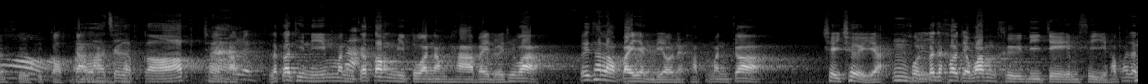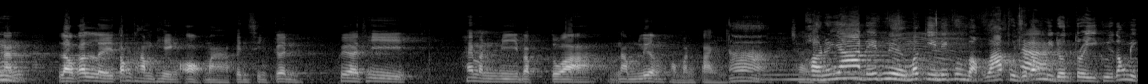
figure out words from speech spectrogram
ก็คือพี่กอฟด้านหลังเจอคกัรับบกอล์ฟใช่ครับเลยแล้วก็ทีนี้มันค่ะ ก็ต้องมีตัวนำพาไปโดยที่ว่าเฮ้ยถ้าเราไปอย่างเดียวเนะครับ มันก็เฉยๆอะอืมคนก็จะเข้าใจว่ามันคือ DJ MC ครับ เพราะฉะนั้นอืม เราก็เลยต้องทำเพลงออกมาเป็นซิงเกิลเพื่อที่ ให้มันมีแบบตัวนำเรื่องของมันไป อ่าใช่ขออนุญาตนิดนึงเมื่อกี้นี้คุณบอกว่าคุณจะค่ะ ต้องมีดนตรี คุณจะต้องมี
